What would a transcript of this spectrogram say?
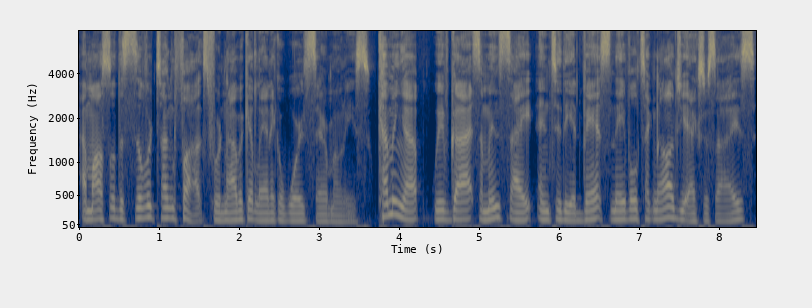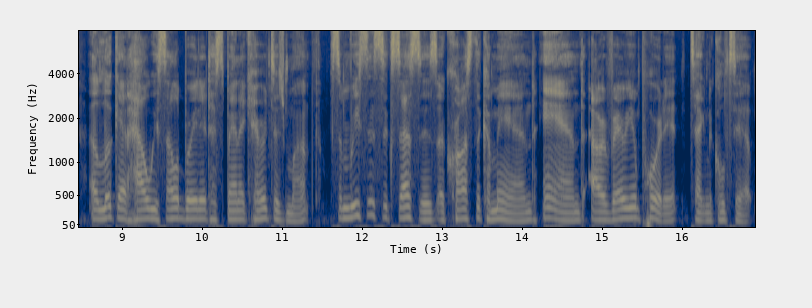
I'm also the silver tongued fox for NIWC Atlantic Awards ceremonies. Coming up, we've got some insight into the Advanced Naval Technology exercise, a look at how we celebrated Hispanic Heritage Month, some recent successes across the command, and our very important technical tip.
